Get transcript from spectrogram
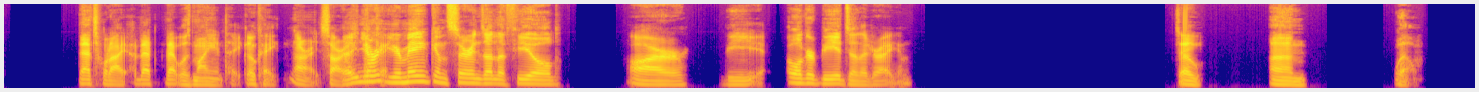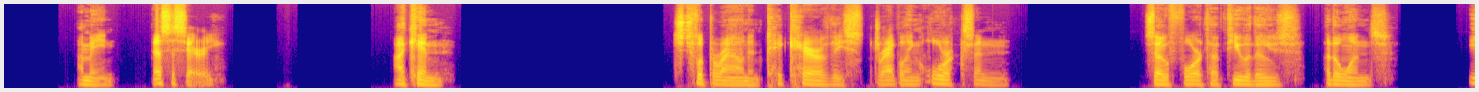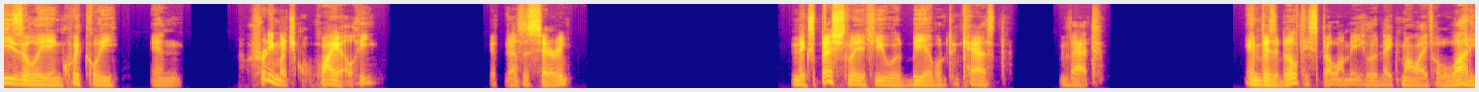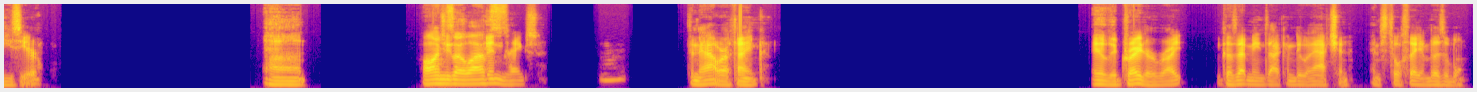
That's what I that that was my intake. Okay, all right, sorry. Uh, Your Okay. your main concerns on the field are the ogrepedes and the dragon. So, um, well, I mean, necessary. I can slip around and take care of these straggling orcs and so forth. A few of those other ones easily and quickly and pretty much quietly, if necessary. And especially if you would be able to cast that invisibility spell on me, it would make my life a lot easier. Uh, How long does that last? thanks. It's an hour, I think. It'll be greater, right? Because that means I can do an action and still stay invisible.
